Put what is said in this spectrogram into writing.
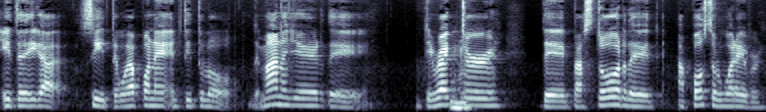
y te diga, sí, te voy a poner el título de manager, de director, de pastor, de apóstol, whatever,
